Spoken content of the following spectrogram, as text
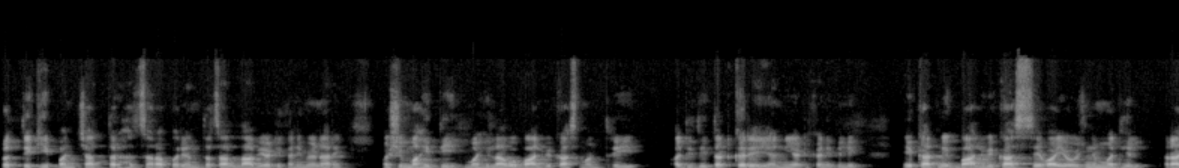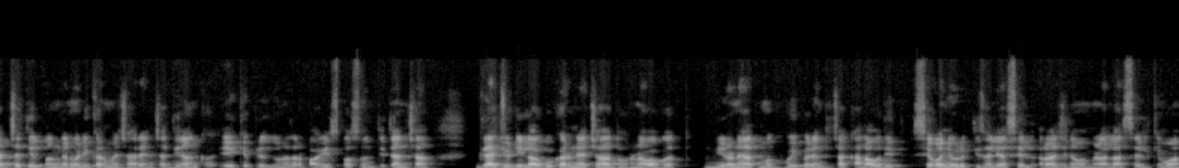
प्रत्येकी पंच्याहत्तर हजारापर्यंतचा लाभ या ठिकाणी मिळणार आहे. अशी माहिती महिला व बालविकास मंत्री अदिती तटकरे यांनी या ठिकाणी दिली. एकात्मिक बाल विकास सेवा योजनेमधील राज्यातील अंगणवाडी कर्मचाऱ्यांच्या दिनांक एक एप्रिल दोन हजार बावीसपासून ते त्यांच्या ग्रॅज्युटी लागू करण्याच्या धोरणाबाबत निर्णयात्मक होईपर्यंतच्या कालावधीत सेवानिवृत्ती झाली असेल राजीनामा मिळाला असेल किंवा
